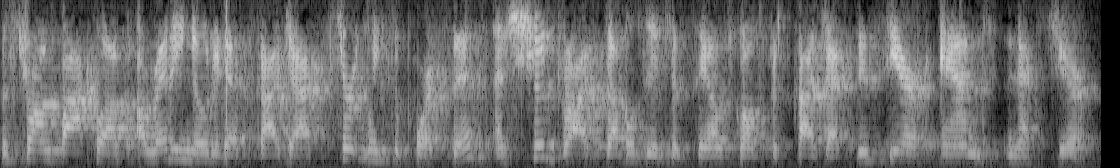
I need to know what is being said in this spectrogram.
The strong backlog already noted at Skyjack certainly supports this and should drive double-digit sales growth for Skyjack this year and next year.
